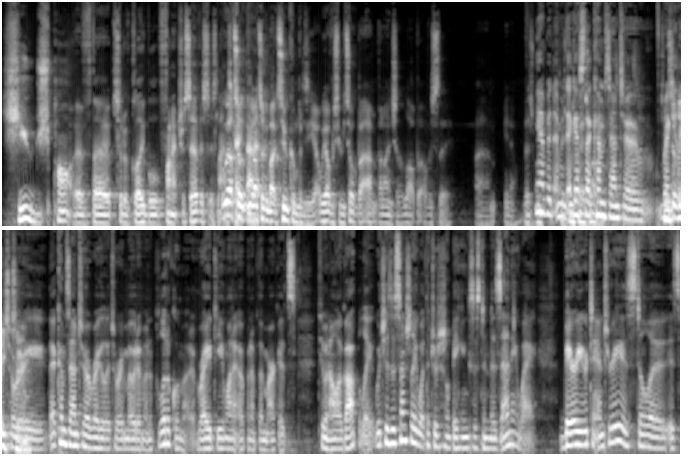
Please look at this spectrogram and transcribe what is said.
huge part of the sort of global financial services We are, landscape? talking, we are talking about two companies here. We obviously we talk about Ant Financial a lot, but obviously, um, you know, there's Yeah, but I mean, there's I guess that well. comes down to There's at least two. regulatory. That comes down to a regulatory motive and a political motive, right? Do you want to open up the markets to an oligopoly, which is essentially what the traditional banking system is anyway? Barrier to entry is still a, is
